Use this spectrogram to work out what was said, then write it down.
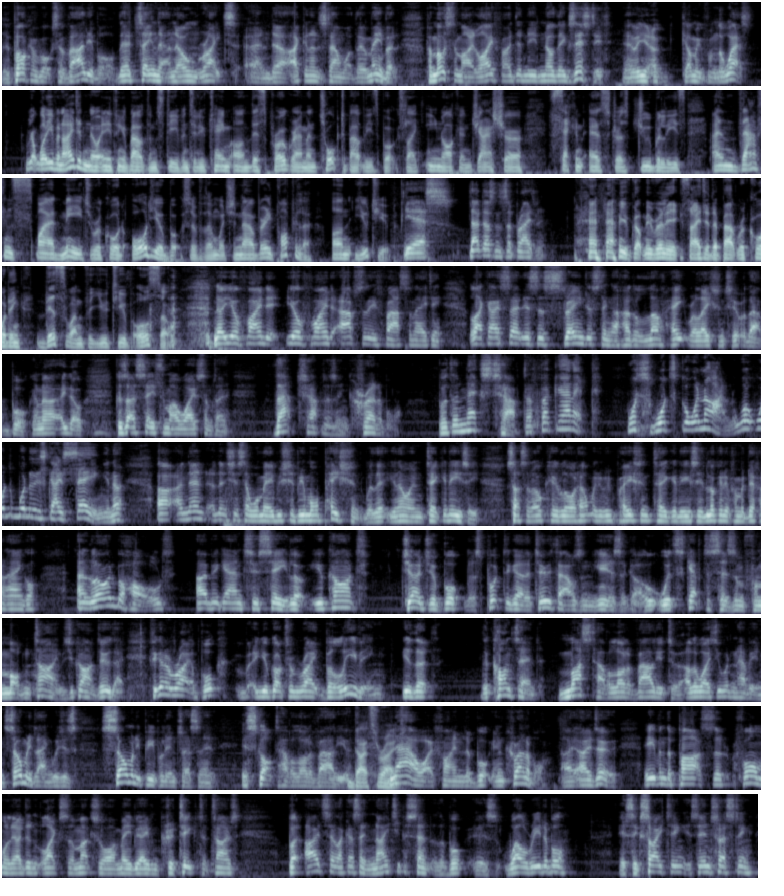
The apocrypha books are valuable." They're saying that in their own right, and uh, I can understand what they mean. But for most of my life, I didn't even know they existed. You know, coming from the West. Well, even I didn't know anything about them, Steve, until you came on this program and talked about these books like Enoch and Jasher, Second Esdras, Jubilees, and that inspired me to record audiobooks of them, which are now very popular on YouTube. Yes, that doesn't surprise me. And now you've got me really excited about recording this one for YouTube also. no, you'll find it you'll find it absolutely fascinating. Like I said, it's the strangest thing. I've had a love-hate relationship with that book. And I you know, because I say to my wife sometimes, that chapter's incredible. But the next chapter, forget it. What's what's going on? What what what are these guys saying? You know, uh, and then and then she said, well, maybe you should be more patient with it, you know, and take it easy. So I said, okay, Lord, help me to be patient, take it easy, look at it from a different angle. And lo and behold, I began to see, look, you can't judge a book that's put together 2,000 years ago with skepticism from modern times. You can't do that. If you're going to write a book, you've got to write believing that the content must have a lot of value to it. Otherwise, you wouldn't have it in so many languages, so many people interested in it. It's got to have a lot of value. That's right. Now I find the book incredible. I, I do. Even the parts that formerly I didn't like so much, or maybe I even critiqued at times. But I'd say, like I say, 90% of the book is well readable. It's exciting, it's interesting.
